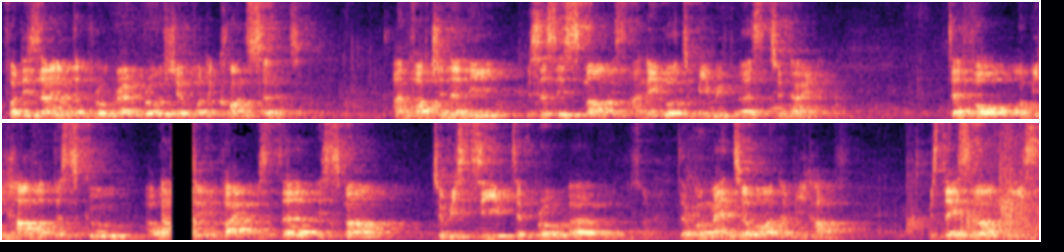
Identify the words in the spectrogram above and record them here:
for designing the program brochure for the concert. Unfortunately, Mrs. Ismail is unable to be with us tonight. Therefore, on behalf of the school, I invite Mr. Ismail to receive the, bro um, sorry, the memento on her behalf. Mr. Ismail, please.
